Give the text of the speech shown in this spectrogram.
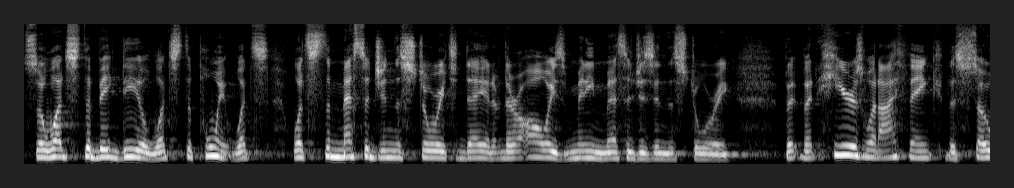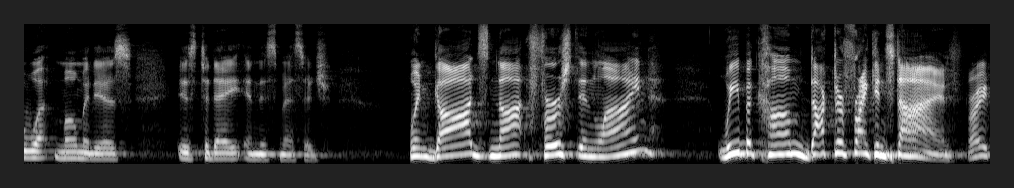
So, what's the big deal? What's the point? What's, what's the message in the story today? And there are always many messages in the story. But, but here's what I think the so what moment is, is today in this message. When God's not first in line, we become Dr. Frankenstein, right?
